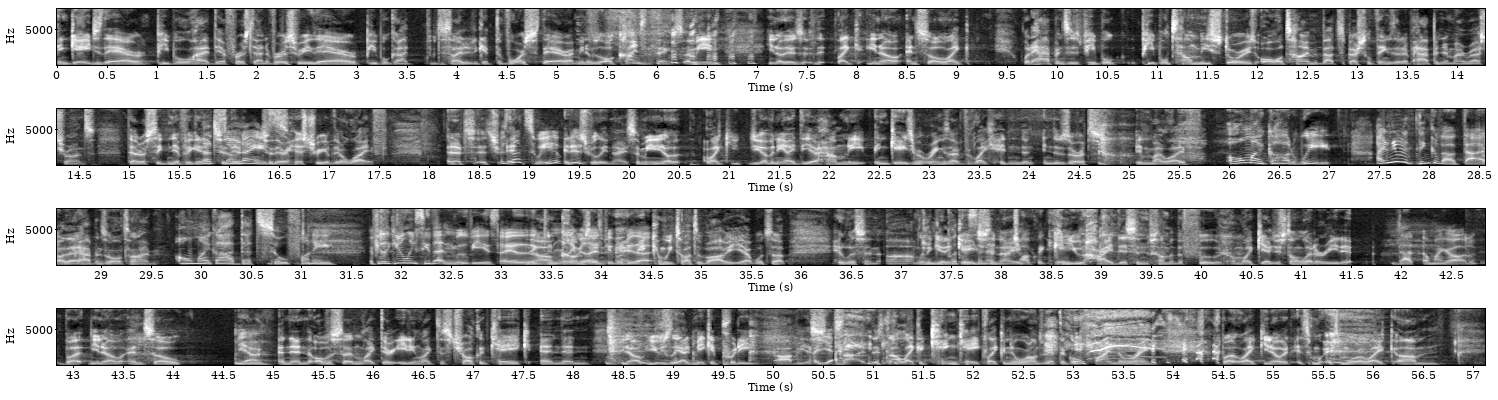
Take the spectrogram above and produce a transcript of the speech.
engaged there. People had their first anniversary there. People got decided to get divorced there. I mean, it was all kinds of things. I mean, you know, there's like you know, and so like what happens is people people tell me stories all the time about special things that have happened in my restaurants that are significant That's to so their nice. to their history of their life. And it's it's Isn't that sweet? It is really nice. I mean, you know, like, do you have any idea how many engagement rings I've like hidden in, in desserts in my life? Oh my God, wait. I didn't even think about that. Oh, that happens all the time. Oh my God, that's so funny. I feel like you only see that in movies. I like, No, didn't really realize in, people do "Hey, that. Can we talk to Bobby? Yeah, what's up? Hey, listen, uh, I'm going to get engaged tonight. chocolate cake? Can you hide this in some of the food? I'm like, yeah, just don't let her eat it. that, oh my God. But, you know, and so, yeah. Mm-hmm. And then all of a sudden, like, they're eating like this chocolate cake. And then, you know, usually I'd make it pretty obvious. Yeah. It's, not, it's not like a king cake like in New Orleans. We have to go find the ring. But, like, you know, it, it's, more, it's more like, um,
